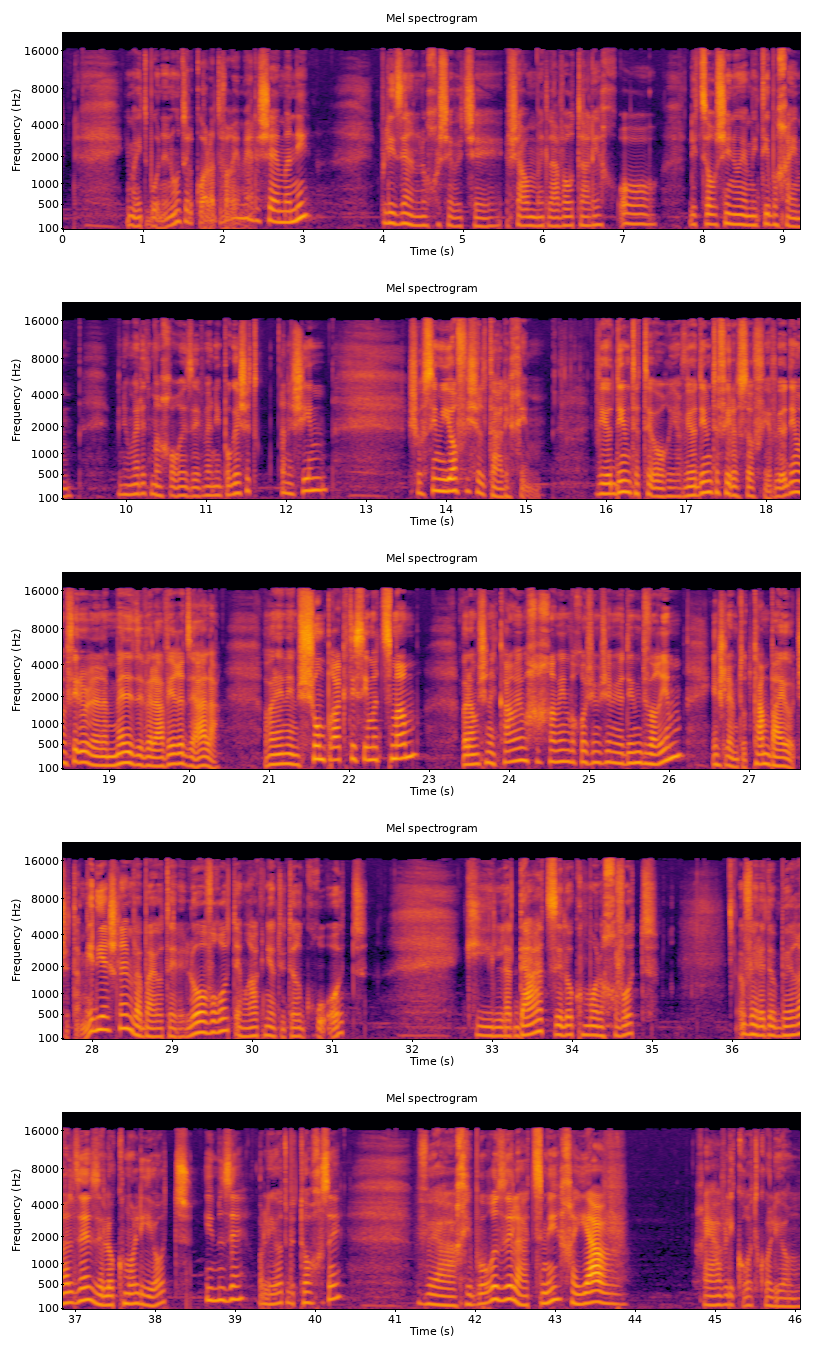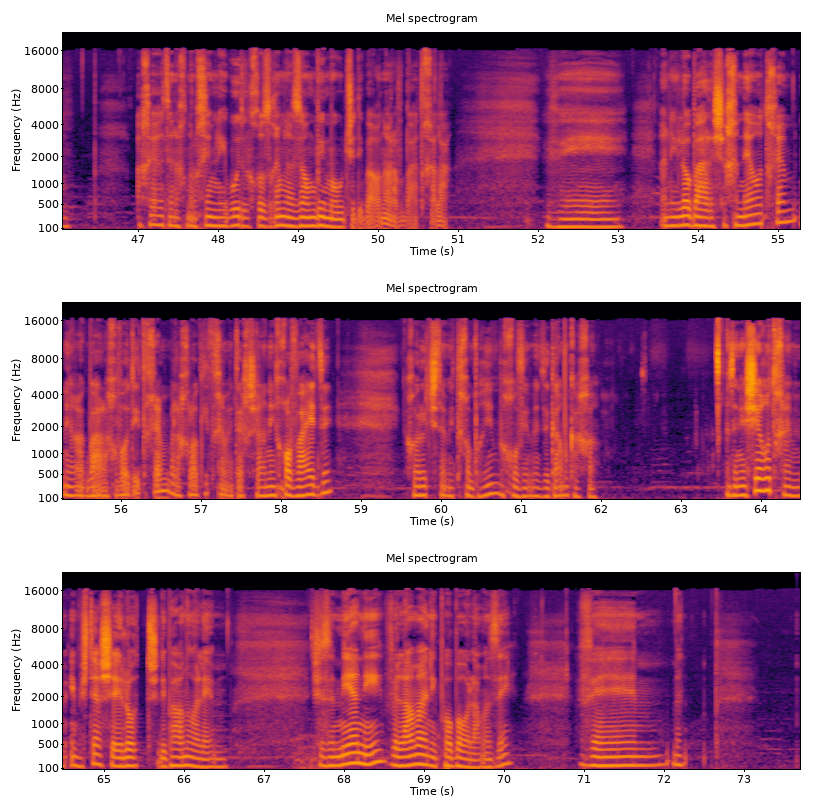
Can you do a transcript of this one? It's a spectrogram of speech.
עם ההתבוננות על כל הדברים האלה שהם אני, בלי זה אני לא חושבת שאפשר באמת לעבור תהליך או ליצור שינוי אמיתי בחיים. ואני עומדת מאחורי זה, ואני פוגשת אנשים שעושים יופי של תהליכים, ויודעים את התיאוריה, ויודעים את הפילוסופיה, ויודעים אפילו ללמד את זה ולהעביר את זה הלאה. אבל אין להם שום פרקטיס עם עצמם, ולא משנה כמה הם חכמים וחושבים שהם יודעים דברים, יש להם את אותם בעיות שתמיד יש להם, והבעיות האלה לא עוברות, הן רק נהיות יותר גרועות. כי לדעת זה לא כמו לחוות, ולדבר על זה זה לא כמו להיות עם זה, או להיות בתוך זה. והחיבור הזה לעצמי חייב, חייב לקרות כל יום. אחרת אנחנו הולכים לאיבוד וחוזרים לזומבי מוד שדיברנו עליו בהתחלה. ואני לא באה לשכנע אתכם, אני רק באה לחוות איתכם ולחלוק איתכם את איך שאני חווה את זה. יכול להיות שאתם מתחברים וחווים את זה גם ככה. אז אני אשאיר אתכם עם שתי השאלות שדיברנו עליהן, שזה מי אני ולמה אני פה בעולם הזה,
